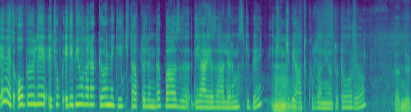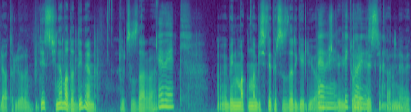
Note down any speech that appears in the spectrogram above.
Evet o böyle e, çok edebi olarak görmediği kitaplarında bazı diğer yazarlarımız gibi ikinci hmm. bir ad kullanıyordu doğru. Ben de öyle hatırlıyorum. Bir de sinemada değil mi hırsızlar var? Evet. Ee, benim aklıma bisiklet hırsızları geliyor. Evet, işte Victoria Destica'nın evet.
